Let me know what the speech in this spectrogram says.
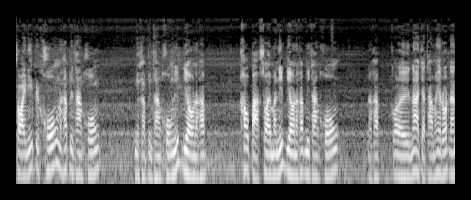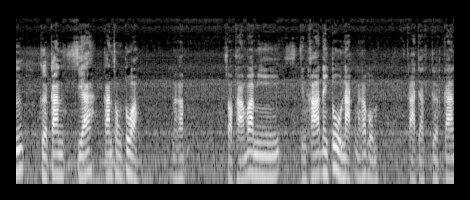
ซอยนี้เป็นโค้งนะครับ เป็นทางโค้งนี่ครับเป็นทางโค้งนิดเดียวนะครับ เข้าปากซอยมานิดเดียวนะครับ มีทางโค้ง นะครับ ก็เลยน่าจะทำให้รถนั้นเกิดการเสียการทรงตัวนะครับ สอบถามว่ามีสินค้าในตู้หนักนะครับผมอาจจะเกิดการ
